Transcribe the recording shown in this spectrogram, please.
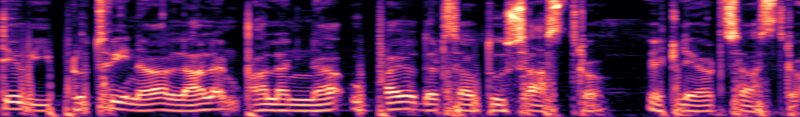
તેવી પૃથ્વીના લાલન પાલનના ઉપાયો દર્શાવતું શાસ્ત્ર એટલે અર્થશાસ્ત્ર.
